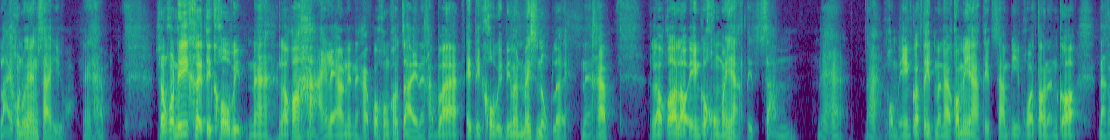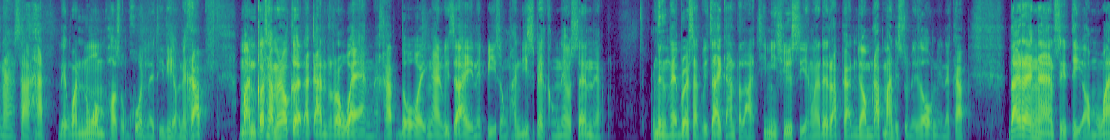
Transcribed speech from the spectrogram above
หลายคนก็ยังใส่อยู่นะครับสำหรับคนที่เคยติดโควิดนะแล้วก็หายแล้วเนี่ยนะครับก็คงเข้าใจนะครับว่าไอ้ติดโควิดนี่มันไม่สนุกเลยนะครับแล้วก็เราเองก็คงไม่อยากติดซ้ำนะฮะนะผมเองก็ติดมาแล้วก็ไม่อยากติดซ้ำอีกเพราะว่าตอนนั้นก็หนักหนาสาหัส เรียกว่าน่วมพอสมควรเลยทีเดียวนะครับ มันก็ทำให้เราเกิดอาการระแวงนะครับ โดยงานวิจัยในปี 2021 ของเนลเซนเนี่ย หนึ่งในบริษัทวิจัยการตลาดที่มีชื่อเสียงและได้รับการยอมรับมากที่สุดในโลกเนี่ยนะครับ ได้รายงานสถิติออกมาว่า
